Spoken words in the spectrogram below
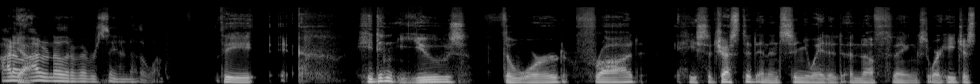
I don't. Yeah. I don't know that I've ever seen another one. the he didn't use the word fraud. He suggested and insinuated enough things where he just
